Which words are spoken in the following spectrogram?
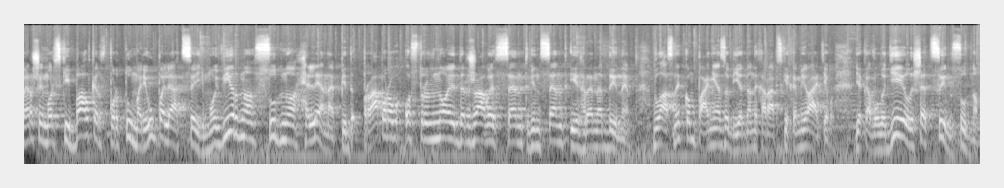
Перший морський балкер в порту Маріуполя це ймовірно судно Хелена під прапором островної держави Сент-Вінсент і Гренадини. Власник компанія з Об'єднаних Арабських Еміратів, яка володіє лише цим судном.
